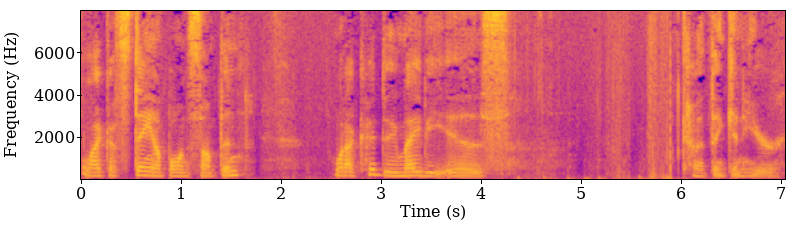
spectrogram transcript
like a stamp on something. What I could do maybe is kind of thinking here.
